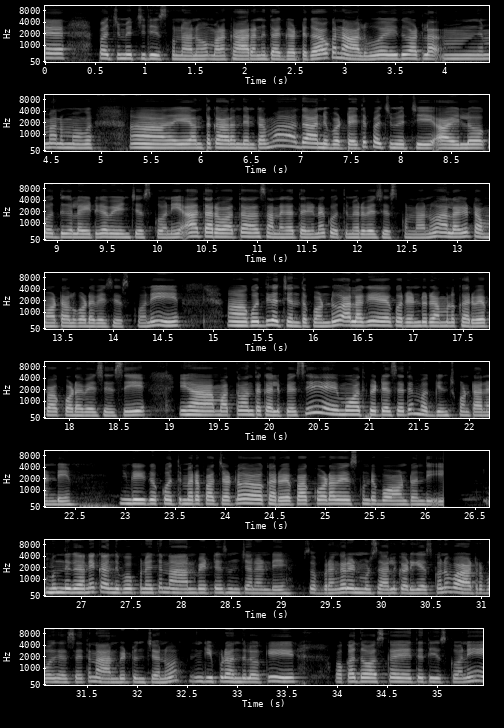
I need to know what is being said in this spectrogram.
పచ్చిమిర్చి తీసుకున్నాను. మన కారానికి తగ్గట్టుగా ఒక నాలుగు ఐదు అట్లా మనము ఎంత కారం తింటామో దాన్ని బట్టి అయితే పచ్చిమిర్చి ఆయిల్లో కొద్దిగా లైట్గా వేయించేసుకొని ఆ తర్వాత సన్నగా తరిగిన కొత్తిమీర వేసేసుకున్నాను. అలాగే టమాటాలు కూడా వేసేసుకొని కొద్దిగా చింతపండు అలాగే ఒక రెండు రెమ్మలు కరివేపాకు కూడా వేసేసి ఇక మొత్తం అంతా కలిపేసి మూత పెట్టేసి అయితే మగ్గించుకుంటానండి. ఇంక ఇక కొత్తిమీర పచ్చట్లో కరివేపాకు కూడా వేసుకుంటే బాగుంటుంది. ముందుగానే కందిపప్పునైతే నానబెట్టేసి ఉంచానండి. శుభ్రంగా రెండు మూడు సార్లు కడిగేసుకొని వాటర్ పోసేసి అయితే నానబెట్టి ఉంచాను. ఇంక ఇప్పుడు అందులోకి ఒక దోసకాయ అయితే తీసుకొని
